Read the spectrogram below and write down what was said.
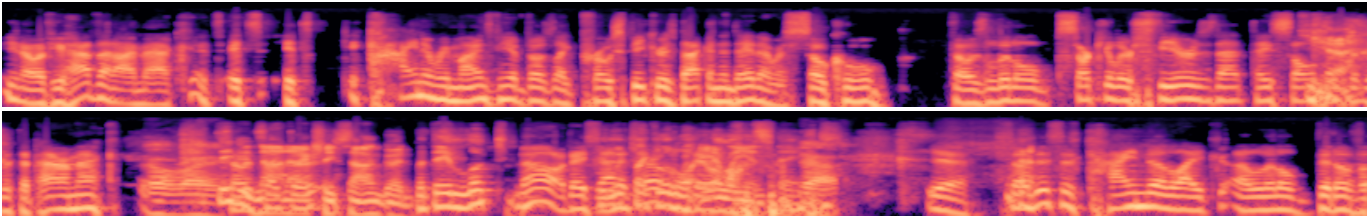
you know if you have that imac it's it's it's it kind of reminds me of those like pro speakers back in the day that were so cool those little circular spheres that they sold Yeah. with, the, with the power mac Oh right. they so did it's not like the- actually sound good, but they looked. no they they sounded looked like little but they were alien awesome. things. Yeah. Yeah. So this is kind of like a little bit of a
